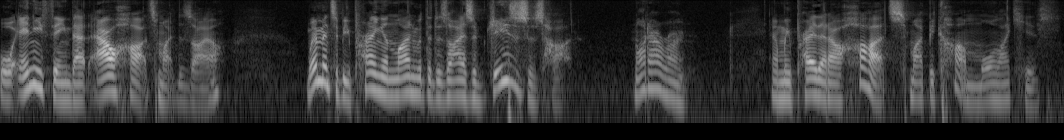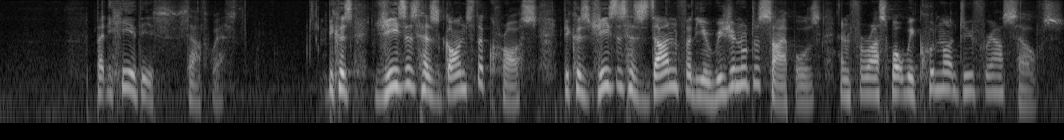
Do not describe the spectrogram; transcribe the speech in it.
or anything that our hearts might desire. We're meant to be praying in line with the desires of Jesus' heart, not our own. And we pray that our hearts might become more like his. But hear this, Southwest. Because Jesus has gone to the cross, because Jesus has done for the original disciples and for us what we could not do for ourselves,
